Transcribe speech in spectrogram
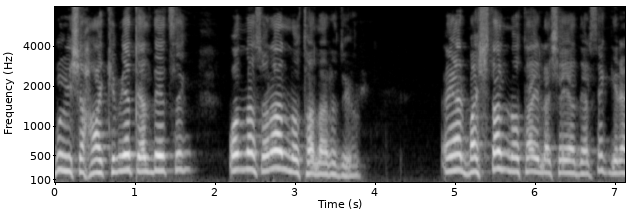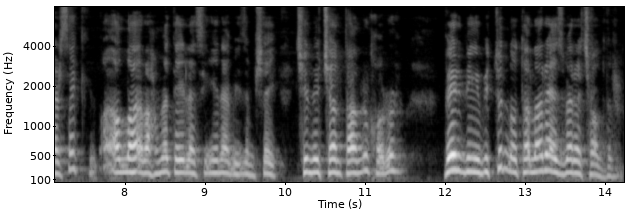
bu işe hakimiyet elde etsin. Ondan sonra al notaları diyor. Eğer baştan notayla şey edersek, girersek Allah rahmet eylesin yine bizim şey Çin Üçen Tanrı korur. Verdiği bütün notaları ezbere çaldırır.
